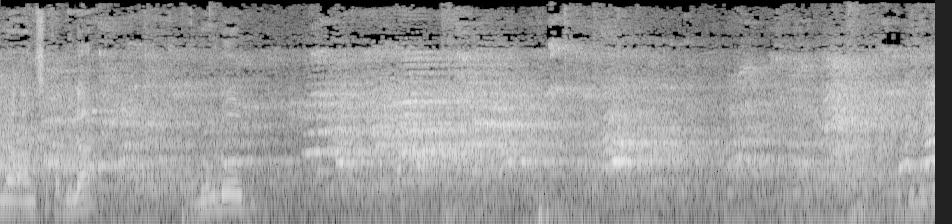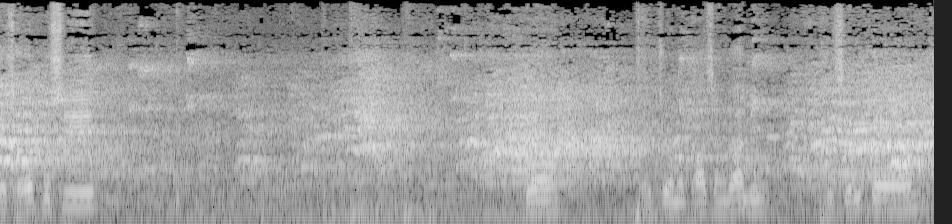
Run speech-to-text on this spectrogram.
na ang sa kabila. Manulog. Ibinigay sa opposite. So, medyo mataas ang rally. Easy return.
